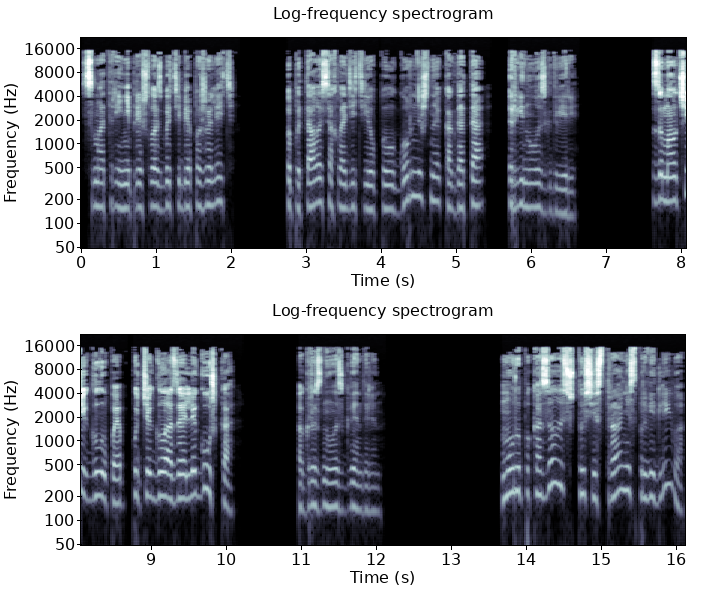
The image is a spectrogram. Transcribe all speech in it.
«Смотри, не пришлось бы тебе пожалеть», Попыталась охладить ее пыл горничная, когда та ринулась к двери. «Замолчи, глупая, пучеглазая лягушка!» — огрызнулась Гвендолин. Муру показалось, что сестра несправедлива.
